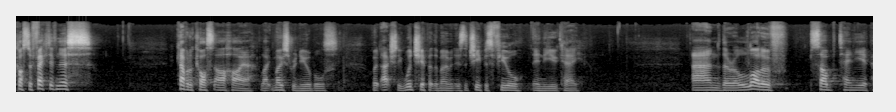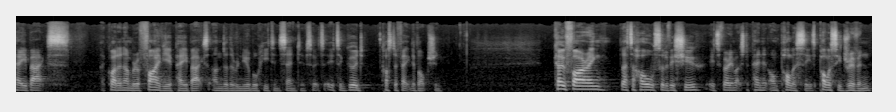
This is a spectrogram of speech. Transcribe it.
Cost effectiveness, capital costs are higher, like most renewables, but actually wood chip at the moment is the cheapest fuel in the UK. And there are a lot of sub 10 year paybacks, quite a number of five year paybacks under the renewable heat incentive. So it's, it's a good cost effective option. Co-firing, that's a whole sort of issue. It's very much dependent on policy. It's policy driven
